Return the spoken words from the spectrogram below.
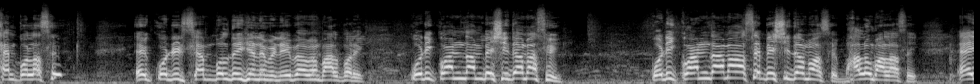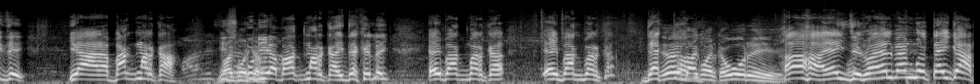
স্যাম্পল আছে। এই কোডির স্যাম্পল দেখে নেবেন এইভাবে মাল পরে কোডি কম দাম বেশি দাম আছে। কোডি কম দামও আছে বেশি দামও আছে। ভালো মাল আছে। এই যে ইয়া বাগমার্কা। স্কুডিয়া বাগমার্কা এই দেখেন এই এই বাগমার্কা এই বাগমার্কা। দেখতে এই হবে। ওরে। হ্যাঁ হ্যাঁ এই যে রয়্যাল বেঙ্গল টাইগার।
